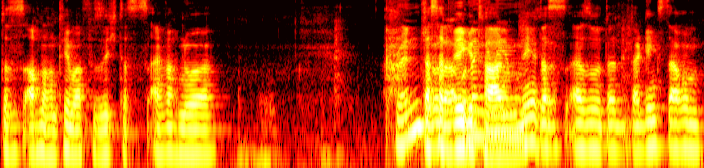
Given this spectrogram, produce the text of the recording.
das ist auch noch ein Thema für sich. Das ist einfach nur Cringe? das hat wehgetan. Nee, das, also da, da ging es darum,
